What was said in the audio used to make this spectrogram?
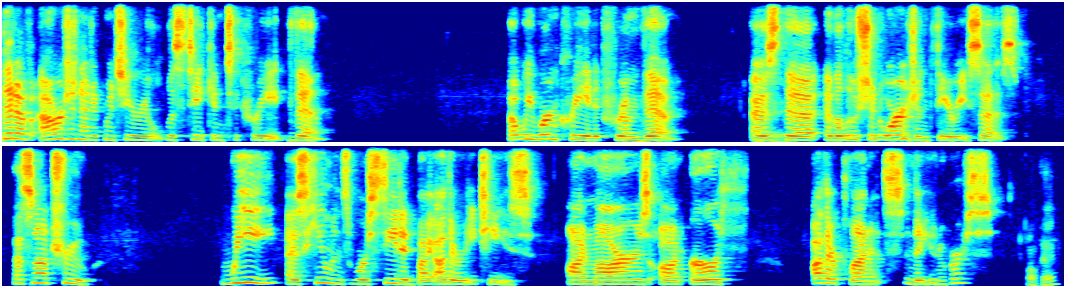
bit of our genetic material was taken to create them. But we weren't created from them, as Okay. the evolution origin theory says. That's not true. We, as humans, were seeded by other ETs on Mars, on Earth, other planets in the universe. okay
